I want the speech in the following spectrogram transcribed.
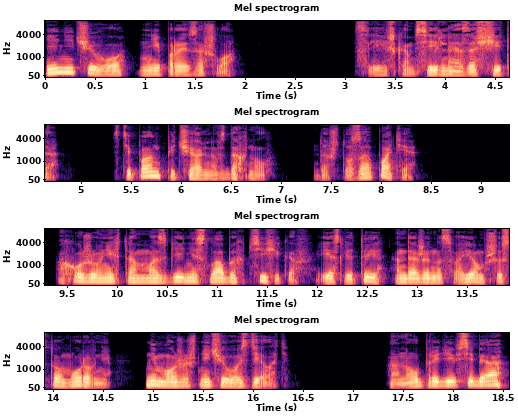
и ничего не произошло. Слишком сильная защита. Степан печально вздохнул. Да что за апатия? Похоже, у них там мозги не слабых психиков, если ты, даже на своем шестом уровне, не можешь ничего сделать. А ну, приди в себя.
